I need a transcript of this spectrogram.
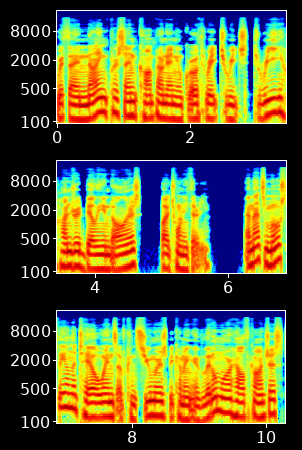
with a 9% compound annual growth rate to reach $300 billion by 2030. And that's mostly on the tailwinds of consumers becoming a little more health conscious,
